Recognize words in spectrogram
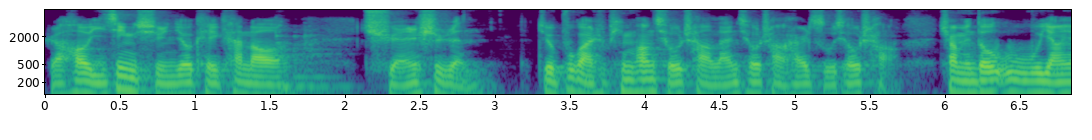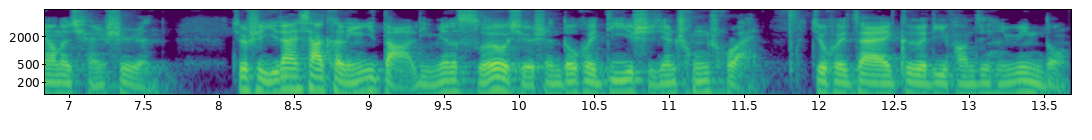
然后一进去你就可以看到全是人，就不管是乒乓球场、篮球场还是足球场，上面都乌乌泱泱的全是人。就是一旦下课铃一打，里面的所有学生都会第一时间冲出来，就会在各个地方进行运动。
